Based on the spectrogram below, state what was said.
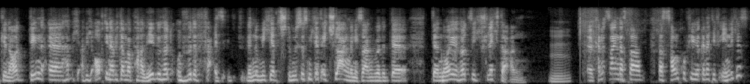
Genau, den äh, habe ich, hab ich auch, den habe ich dann mal parallel gehört und würde, also, wenn du mich jetzt, du müsstest mich jetzt echt schlagen, wenn ich sagen würde, der, der neue hört sich schlechter an. Äh, kann es sein, dass da das Soundprofil relativ ähnlich ist?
